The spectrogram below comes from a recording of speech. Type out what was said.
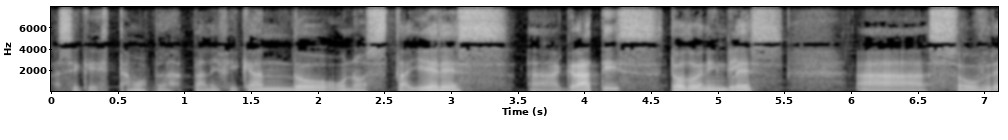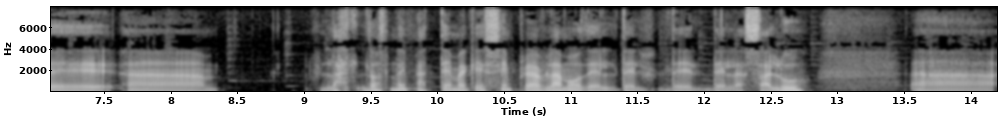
Así que estamos pla- planificando unos talleres ah, gratis, todo en inglés, ah, sobre las- los mismos temas que siempre hablamos del, del- del- de la salud, ah,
